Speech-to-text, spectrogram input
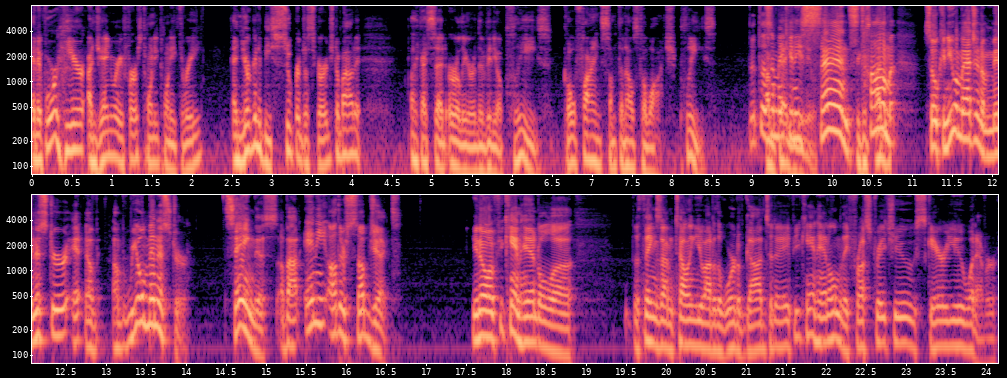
and if we're here on January first, twenty twenty three, and you're going to be super discouraged about it, like I said earlier in the video, please go find something else to watch. Please. That doesn't make any sense, Tom. I'm, so can you imagine a minister, a, a real minister, saying this about any other subject? You know, if you can't handle uh, the things I'm telling you out of the Word of God today, if you can't handle them, they frustrate you, scare you, whatever,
